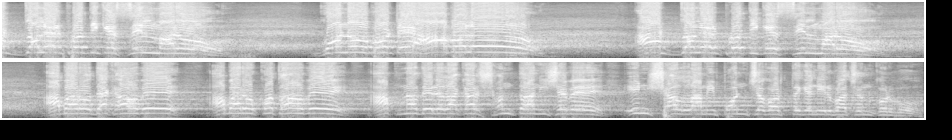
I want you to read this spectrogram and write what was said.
এক দলের প্রতীকে সিল মারো। গণভোটে হা বলো। আট দলের প্রতীকে সিল মারো। আবারও দেখা হবে, আবারও কথা হবে আপনাদের এলাকার সন্তান হিসেবে। ইনশাল্লাহ আমি পঞ্চগড় থেকে নির্বাচন করব।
